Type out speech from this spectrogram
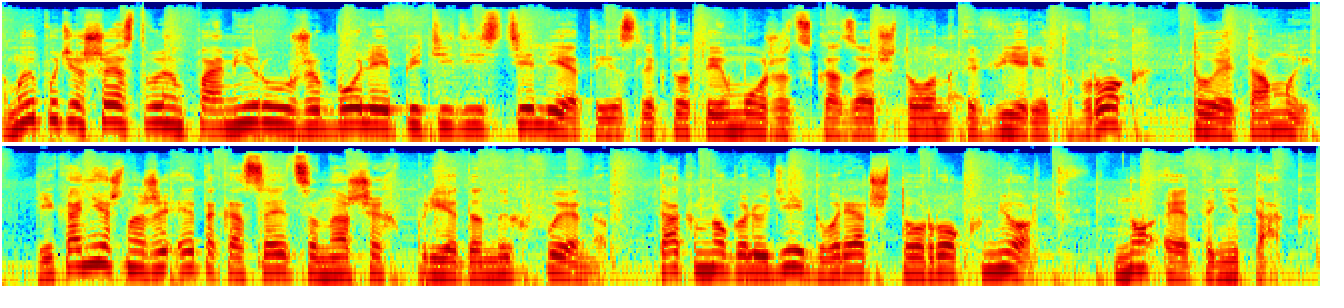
Мы путешествуем по миру уже более 50 лет, и если кто-то и может сказать, что он верит в рок, то это мы. И, конечно же, это касается наших преданных фенов. Так много людей говорят, что рок мертв, но это не так.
